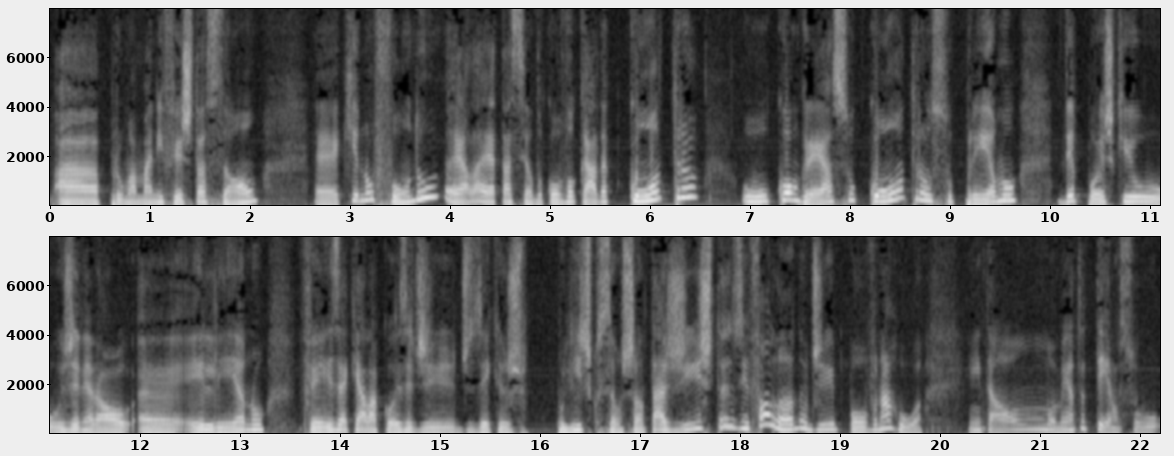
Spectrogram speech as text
para uma manifestação é, que no fundo ela está é, sendo convocada contra o Congresso, contra o Supremo, depois que o general é, Heleno fez aquela coisa de dizer que os políticos são chantagistas e falando de povo na rua. Então, um momento tenso. O,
